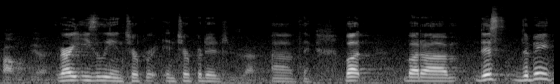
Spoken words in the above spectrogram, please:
problem, yeah. very easily interpret, interpreted Exactly. uh, thing. But but um, this debate,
